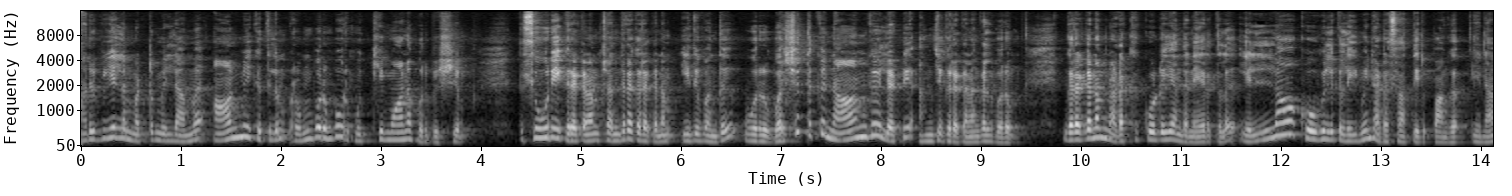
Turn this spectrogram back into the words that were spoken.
அறிவியலில் மட்டும் இல்லாமல் ஆன்மீகத்திலும் ரொம்ப ரொம்ப ஒரு முக்கியமான ஒரு விஷயம். சூரிய கிரகணம் சந்திர கிரகணம் இது வந்து ஒரு வருஷத்துக்கு நான்கு இல்லாட்டி அஞ்சு கிரகணங்கள் வரும். கிரகணம் நடக்கக்கூடிய அந்த நேரத்தில் எல்லா கோவில்களையுமே நட சாத்தியிருப்பாங்க ஏன்னா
